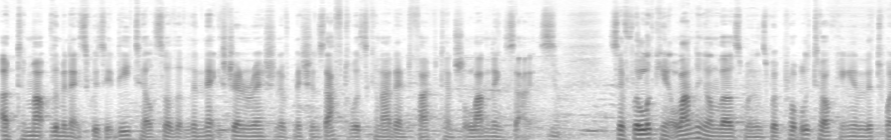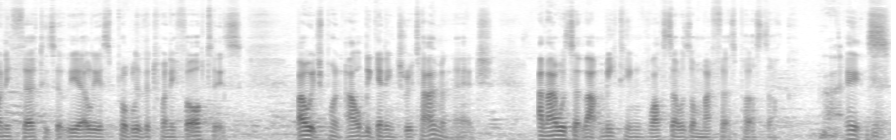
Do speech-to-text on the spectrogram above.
and to map them in exquisite detail so that the next generation of missions afterwards can identify potential landing sites. So if we're looking at landing on those moons, we're probably talking in the 2030s at the earliest, probably the 2040s, by which point I'll be getting to retirement age. And I was at that meeting whilst I was on my first postdoc. Right. It's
